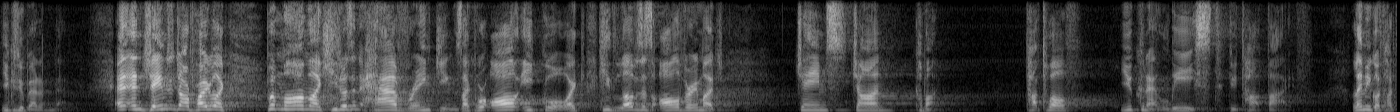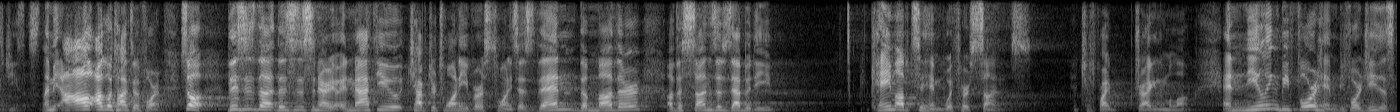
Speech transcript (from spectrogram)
You can do better than that. And, and James and John probably like, but mom, like, he doesn't have rankings. Like, we're all equal. Like, he loves us all very much. James, John, come on. Top 12, you can at least do top five. Let me go talk to Jesus. Let me, I'll, I'll go talk to him for him. So this is the this is the scenario. In Matthew chapter 20, verse 20, says, Then the mother of the sons of Zebedee came up to him with her sons. Just probably dragging them along. And kneeling before him, before Jesus,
